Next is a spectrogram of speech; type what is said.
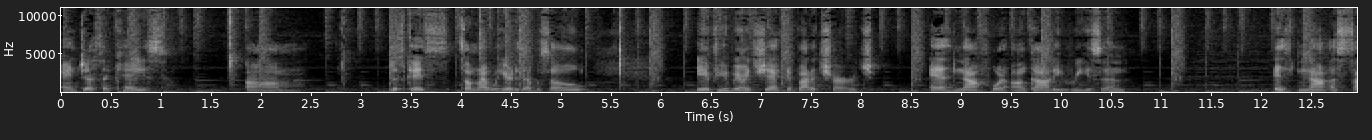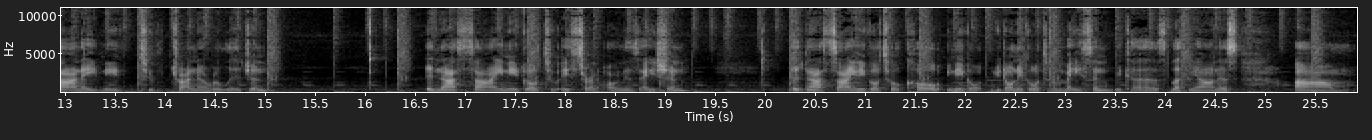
And just in case, um, just in case somebody will hear this episode, if you've been rejected by the church and not for an ungodly reason, it's not a sign that you need to try another religion. It's not a sign you need to go to a certain organization. It's not a sign you need to go to a cult. You need to go. You don't need to go to the Mason because let's be honest, um,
